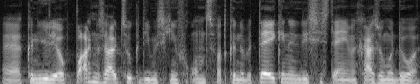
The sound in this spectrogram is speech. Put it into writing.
Uh, kunnen jullie ook partners uitzoeken die misschien voor ons wat kunnen betekenen in die systemen? Ga zo maar door.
